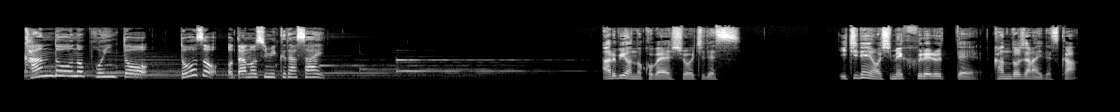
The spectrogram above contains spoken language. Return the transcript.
感動のポイントをどうぞお楽しみください。アルビオンの小林翔一です。一年を締めくくれるって感動じゃないですか？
